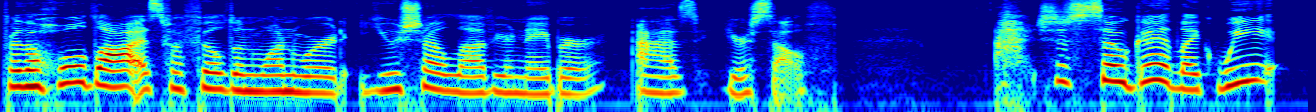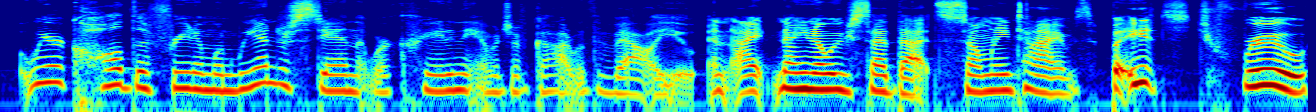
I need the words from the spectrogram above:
For the whole law is fulfilled in one word you shall love your neighbor as yourself. Ah, It's just so good. Like, we we are called to freedom when we understand that we're creating the image of God with value. And I, I know we've said that so many times, but it's true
